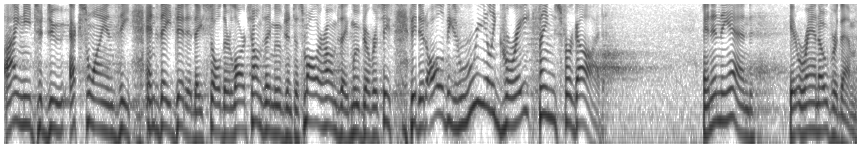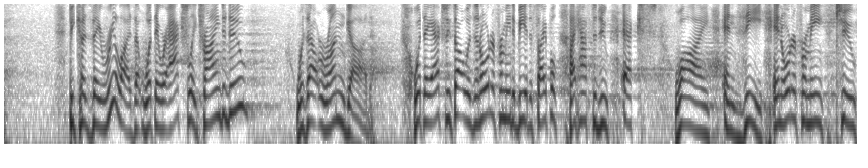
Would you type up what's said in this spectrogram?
I need to do X, Y, and Z. And they did it. They sold their large homes, they moved into smaller homes, they moved overseas. They did all of these really great things for God. And in the end, it ran over them because they realized that what they were actually trying to do was outrun God. What they actually thought was in order for me to be a disciple, I have to do X, Y, and Z. In order for me to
